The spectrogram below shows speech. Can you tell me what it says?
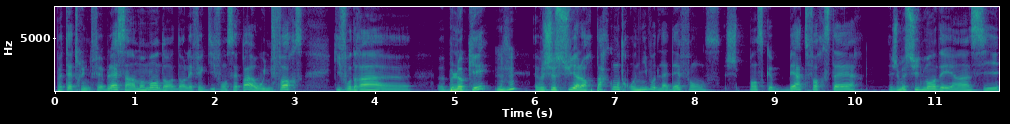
peut-être une faiblesse à un moment dans, dans l'effectif, on ne sait pas, ou une force qu'il faudra euh, bloquer. Mhm. Je suis alors par contre au niveau de la défense, je pense que Beat Forster, je me suis demandé hein, si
